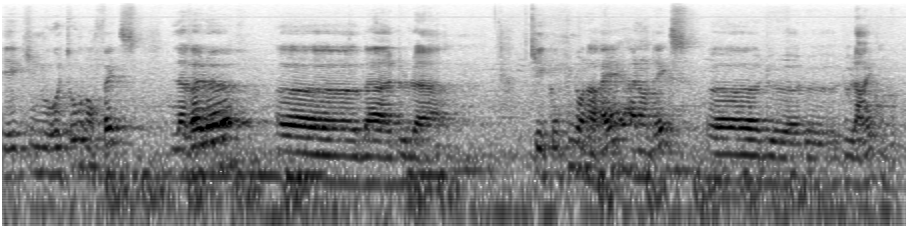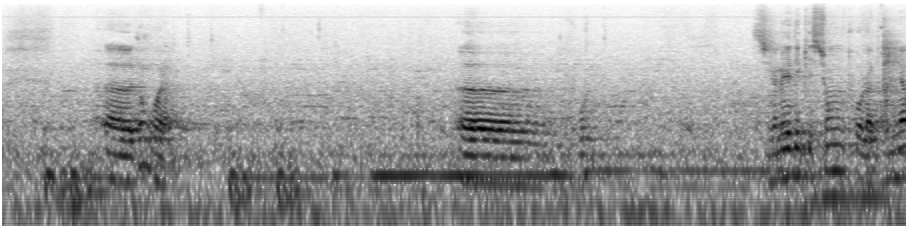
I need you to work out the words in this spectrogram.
et qui nous retourne en fait la valeur euh, bah, qui est contenue dans l'arrêt à l'index euh, de, l'arrêt qu'on veut. donc voilà. Si jamais il y a des questions pour la première,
